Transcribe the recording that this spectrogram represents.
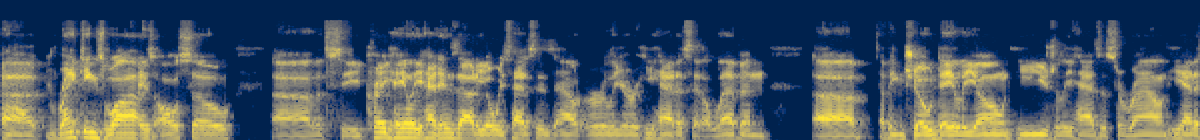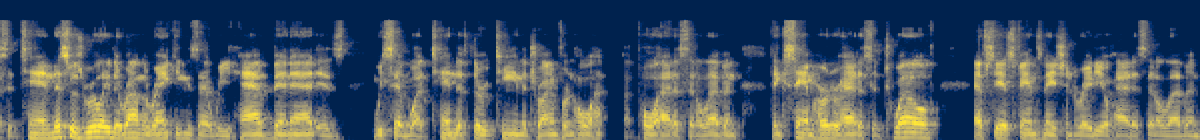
uh, rankings wise, also, uh, let's see. Craig Haley had his out. He always has his out earlier. He had us at 11. Uh, I think Joe De Leon, he usually has us around. He had us at 10. This was really the, around the rankings that we have been at is we said what 10 to 13. The Triumvirate poll had us at 11. I think Sam Herder had us at 12. FCS Fans Nation Radio had us at 11,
